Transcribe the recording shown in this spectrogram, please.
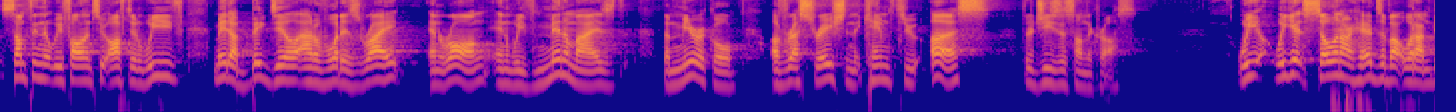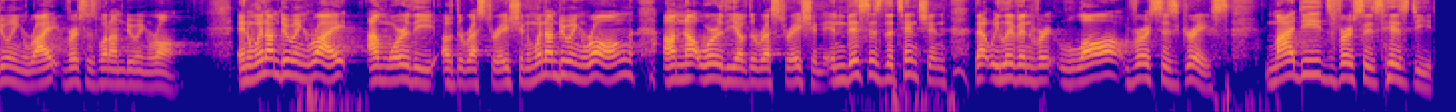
something that we fall into often. We've made a big deal out of what is right and wrong, and we've minimized the miracle of restoration that came through us through Jesus on the cross. We, we get so in our heads about what I'm doing right versus what I'm doing wrong. And when I'm doing right, I'm worthy of the restoration. When I'm doing wrong, I'm not worthy of the restoration. And this is the tension that we live in law versus grace, my deeds versus his deed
